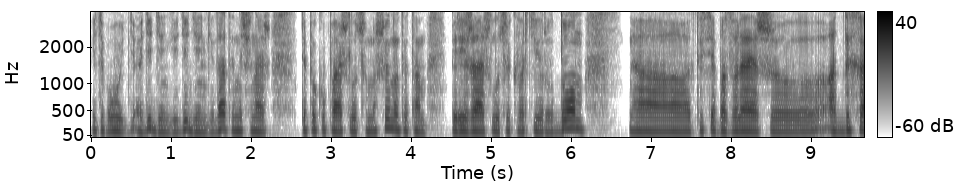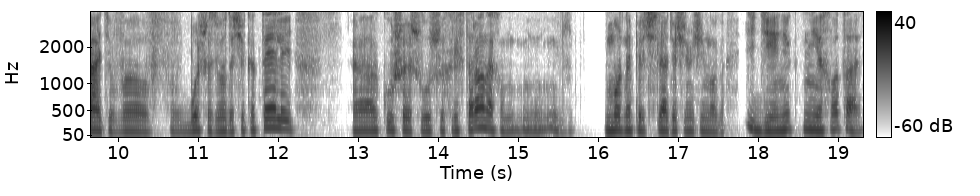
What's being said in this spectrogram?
и типа, ой, где деньги, где деньги, да, ты начинаешь, ты покупаешь лучшую машину, ты там переезжаешь в лучшую квартиру, дом, а, ты себе позволяешь э, отдыхать в, в больше звездочек отелей, а, кушаешь в лучших ресторанах, можно перечислять очень-очень много, и денег не хватает.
